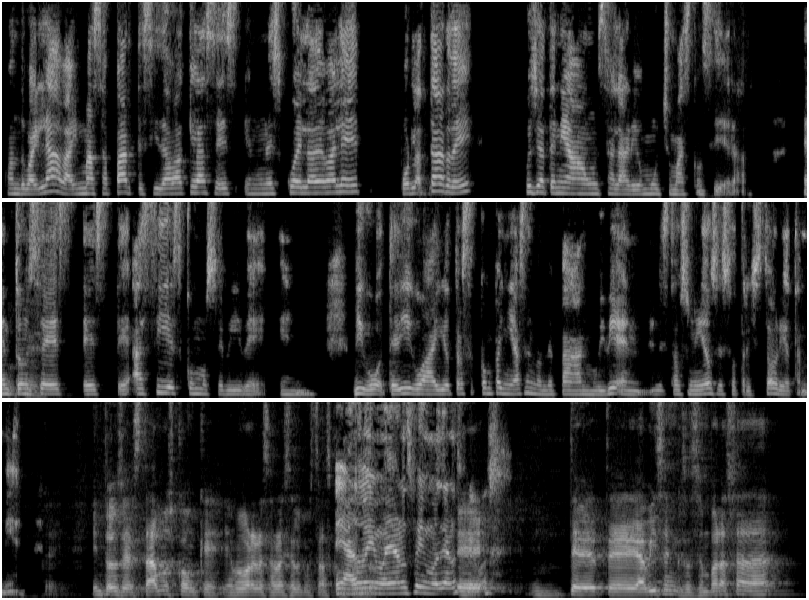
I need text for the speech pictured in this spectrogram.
cuando bailaba y más aparte, si daba clases en una escuela de ballet por la tarde, pues ya tenía un salario mucho más considerado. Entonces, este, así es como se vive en, digo, te digo, hay otras compañías en donde pagan muy bien. En Estados Unidos es otra historia también. Entonces, estábamos con que, ya me voy a regresar a decir lo que estabas contando. Ya nos fuimos, ya nos fuimos, ya nos eh, fuimos. Te, te, avisan que estás embarazada,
